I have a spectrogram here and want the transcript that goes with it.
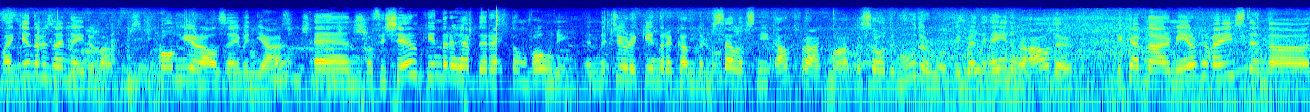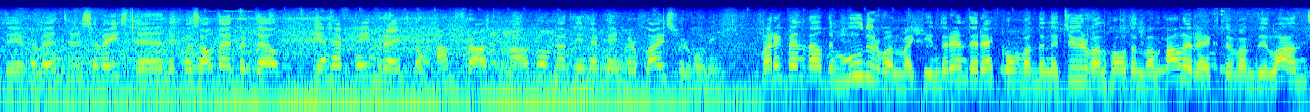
Mijn kinderen zijn Nederlanders. Ik woon hier al zeven jaar. En officieel kinderen hebben de recht om woning. En natuurlijk kinderen kan zelfs niet aanvraag maken, zo de moeder moet. Ik ben de enige ouder. Ik heb naar meer geweest en uh, de gemeente is geweest en ik was altijd verteld, je hebt geen recht om aanvraag te maken omdat je hebt geen verblijfsvergunning. Maar ik ben wel de moeder van mijn kinderen en de recht komt van de natuur, van God en van alle rechten van het land.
